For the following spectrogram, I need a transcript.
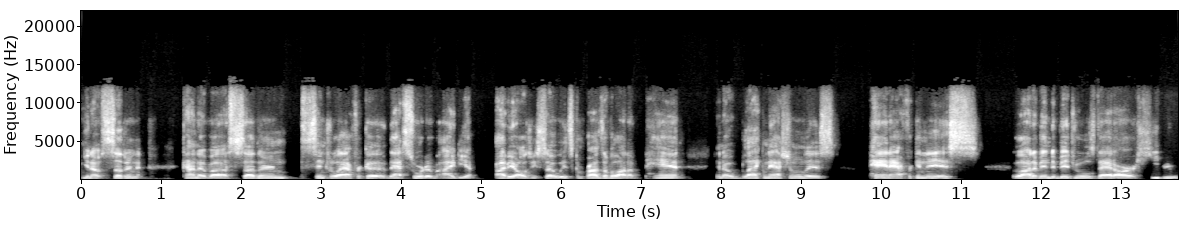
you know, Southern kind of uh, Southern Central Africa, that sort of idea ideology. So it's comprised of a lot of pan you know, Black nationalists, Pan Africanists, a lot of individuals that are Hebrew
